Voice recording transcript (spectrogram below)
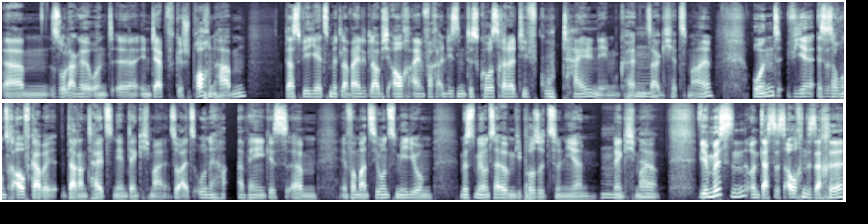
ähm, so lange und äh, in Depth gesprochen haben dass wir jetzt mittlerweile, glaube ich, auch einfach an diesem Diskurs relativ gut teilnehmen können, mhm. sage ich jetzt mal. Und wir, es ist auch unsere Aufgabe, daran teilzunehmen, denke ich mal. So als unabhängiges ähm, Informationsmedium müssen wir uns da irgendwie positionieren, mhm. denke ich mal. Ja. Wir müssen, und das ist auch eine Sache,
